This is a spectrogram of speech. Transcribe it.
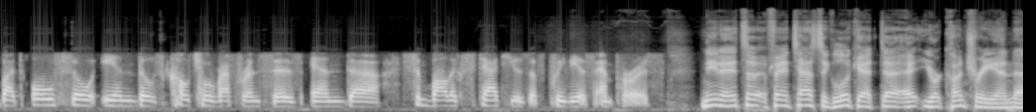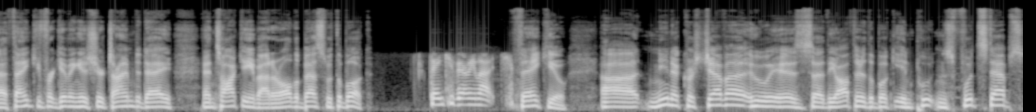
but also in those cultural references and uh, symbolic statues of previous emperors. Nina, it's a fantastic look at uh, at your country, and uh, thank you for giving us your time today and talking about it. All the best with the book. Thank you very much. Thank you. Uh, Nina Khrushcheva, who is uh, the author of the book In Putin's Footsteps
